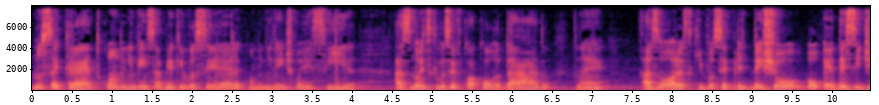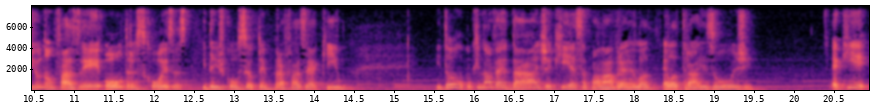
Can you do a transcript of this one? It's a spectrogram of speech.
no secreto, quando ninguém sabia quem você era, quando ninguém te conhecia, as noites que você ficou acordado, né? As horas que você deixou, é, decidiu não fazer outras coisas e dedicou o seu tempo para fazer aquilo. Então, o que na verdade aqui essa palavra ela, ela traz hoje é que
